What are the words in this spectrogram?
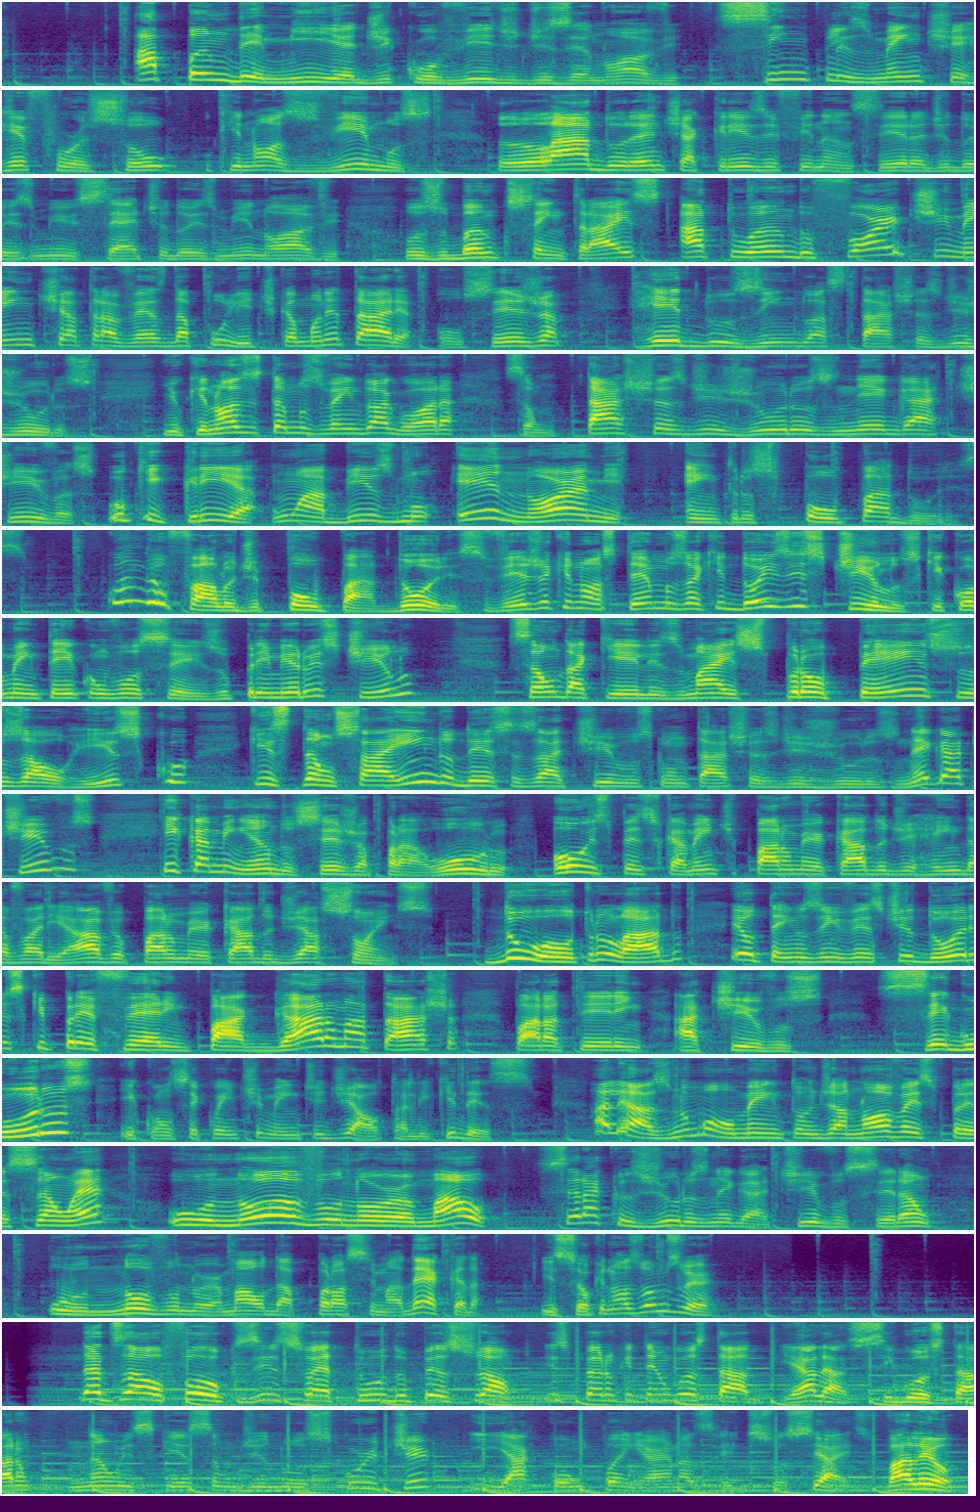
A pandemia de Covid-19 simplesmente reforçou o que nós vimos lá durante a crise financeira de 2007 e 2009, os bancos centrais atuando fortemente através da política monetária, ou seja, reduzindo as taxas de juros. E o que nós estamos vendo agora são taxas de juros negativas, o que cria um abismo enorme entre os poupadores. Quando eu falo de poupadores, veja que nós temos aqui dois estilos que comentei com vocês. O primeiro estilo são daqueles mais propensos ao risco, que estão saindo desses ativos com taxas de juros negativos e caminhando seja para ouro ou especificamente para o mercado de renda variável, para o mercado de ações. Do outro lado, eu tenho os investidores que preferem pagar uma taxa para terem ativos seguros e, consequentemente, de alta liquidez. Aliás, no momento onde a nova expressão é o novo normal, Será que os juros negativos serão o novo normal da próxima década? Isso é o que nós vamos ver. That's all, folks. Isso é tudo, pessoal. Espero que tenham gostado. E, aliás, se gostaram, não esqueçam de nos curtir e acompanhar nas redes sociais. Valeu!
